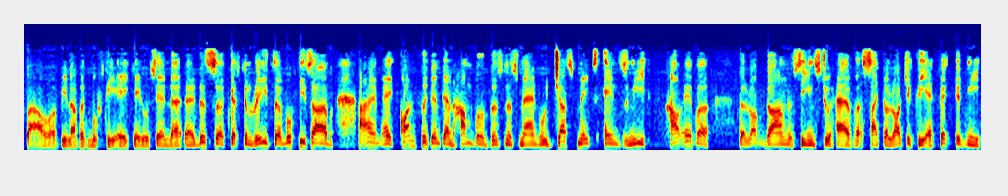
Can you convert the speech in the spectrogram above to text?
by our beloved Mufti AK Hussein. Uh, uh, this uh, question reads, uh, Mufti Saab, I am a confident and humble businessman who just makes ends meet. However, the lockdown seems to have psychologically affected me.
